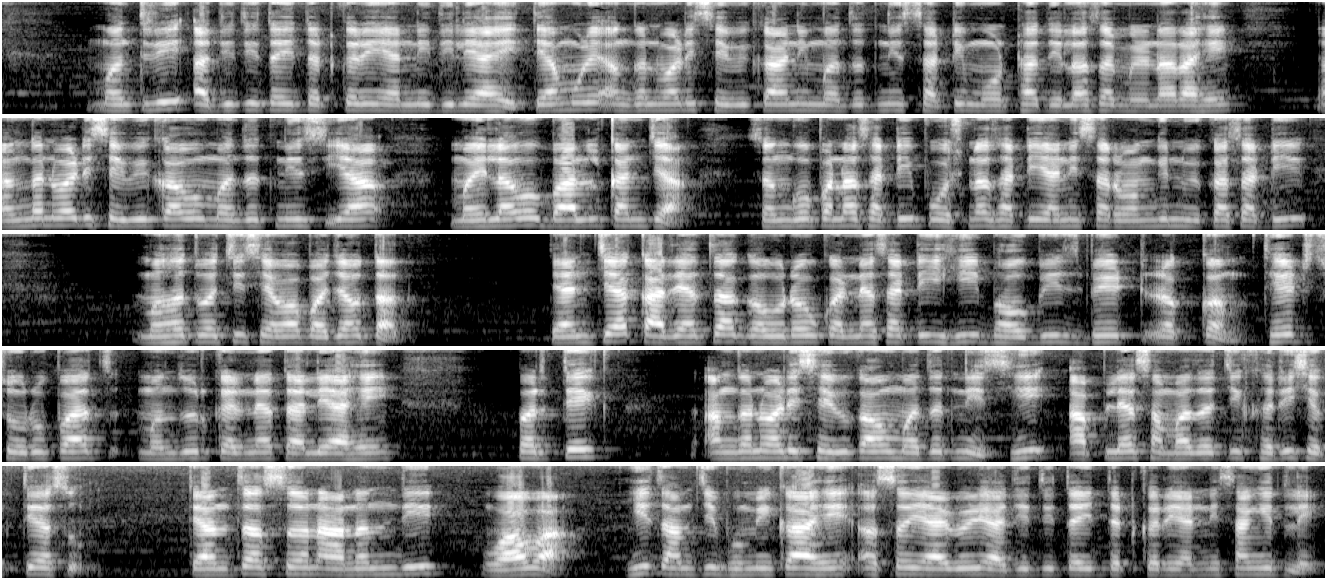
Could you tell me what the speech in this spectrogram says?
मंत्री आदित्यताई तटकरे यांनी दिली आहे. त्यामुळे अंगणवाडी सेविका आणि मदतनीससाठी मोठा दिलासा मिळणार आहे. अंगणवाडी सेविका व मदतनीस या महिला व बालकांच्या संगोपनासाठी पोषणासाठी आणि सर्वांगीण विकासासाठी महत्त्वाची सेवा बजावतात. त्यांच्या कार्याचा गौरव करण्यासाठी ही भाऊबीज भेट रक्कम थेट स्वरूपात मंजूर करण्यात आली आहे. प्रत्येक अंगणवाडी सेविका व मदतनीस ही आपल्या समाजाची खरी शक्ती असून त्यांचा सण आनंदी व्हावा हीच आमची भूमिका आहे असं यावेळी अजितीताई तटकरे यांनी सांगितले.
